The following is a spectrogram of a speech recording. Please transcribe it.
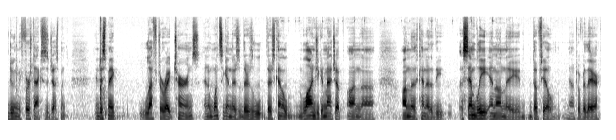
doing the first axis adjustment, and just make left or right turns. And once again, there's, there's, there's kind of lines you can match up on, uh, on the kind of the assembly and on the dovetail mount over there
